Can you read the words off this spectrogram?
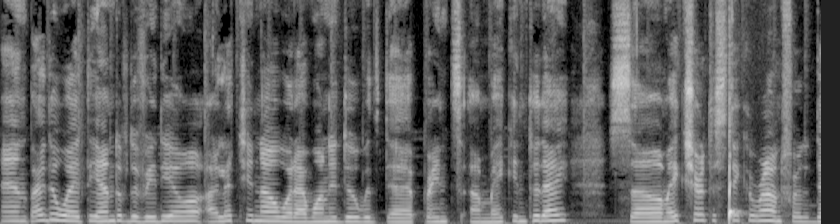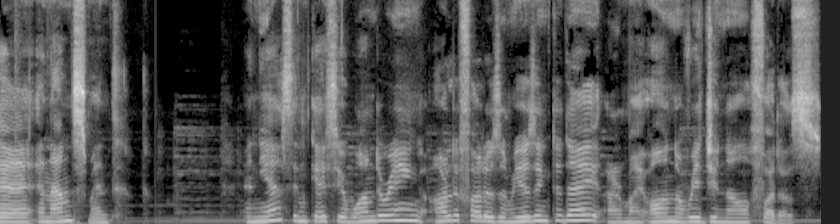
And by the way, at the end of the video, I'll let you know what I want to do with the prints I'm making today, so make sure to stick around for the announcement. And yes, in case you're wondering, all the photos I'm using today are my own original photos.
